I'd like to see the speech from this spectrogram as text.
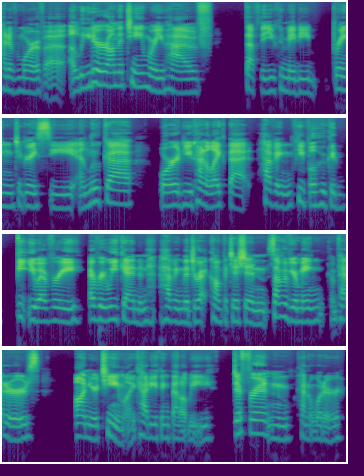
kind of more of a, a leader on the team, where you have stuff that you can maybe bring to Gracey and Luca? Or do you kind of like that having people who could beat you every every weekend and having the direct competition some of your main competitors on your team? Like how do you think that'll be different and kind of what are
